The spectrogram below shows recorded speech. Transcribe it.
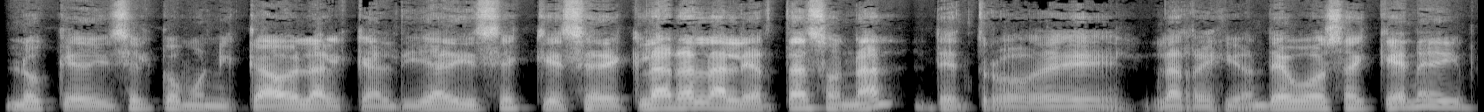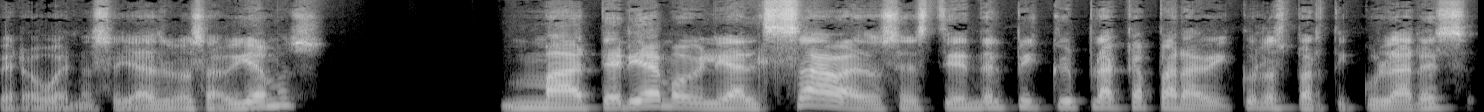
lo que dice el comunicado de la alcaldía. Dice que se declara la alerta zonal dentro de la región de Bosa y Kennedy, pero bueno, eso ya lo sabíamos. Materia de movilidad, el sábado se extiende el pico y placa para vehículos particulares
